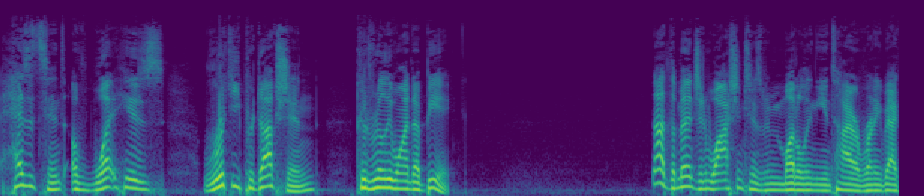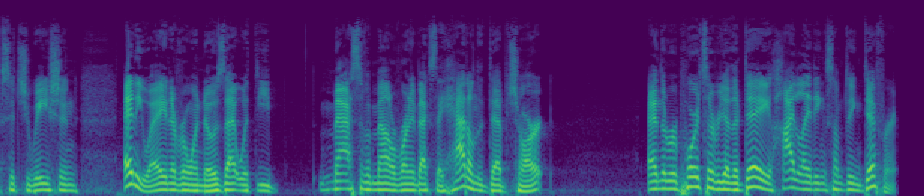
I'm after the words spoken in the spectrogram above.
hesitant of what his rookie production could really wind up being. Not to mention, Washington's been muddling the entire running back situation anyway, and everyone knows that with the massive amount of running backs they had on the depth chart, and the reports every other day highlighting something different.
